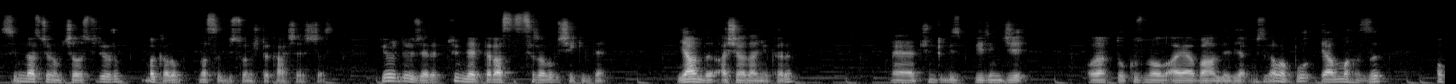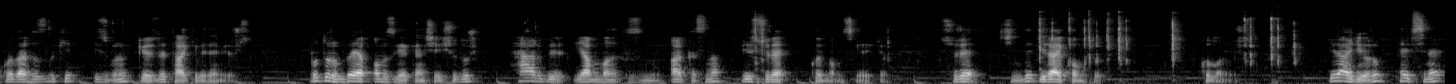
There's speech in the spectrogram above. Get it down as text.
Simülasyonumu çalıştırıyorum. Bakalım nasıl bir sonuçla karşılaşacağız. Gördüğü üzere tüm ledler aslında sıralı bir şekilde yandı aşağıdan yukarı. E, çünkü biz birinci olarak 9 nolu ayağa bağlı led yapmıştık ama bu yanma hızı o kadar hızlı ki biz bunu gözle takip edemiyoruz. Bu durumda yapmamız gereken şey şudur. Her bir yanma hızının arkasına bir süre koymamız gerekiyor. Süre içinde bir ay komutu kullanıyoruz. Bir ay diyorum. Hepsine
